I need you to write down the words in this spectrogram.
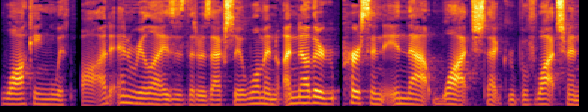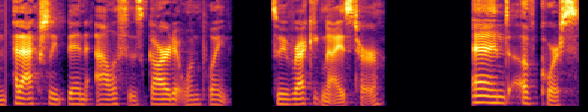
walking with Bod and realizes that it was actually a woman. Another person in that watch, that group of watchmen, had actually been Alice's guard at one point. So he recognized her. And of course,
